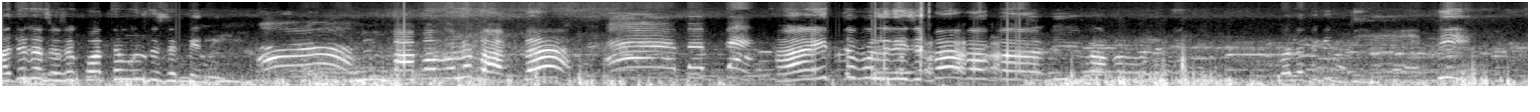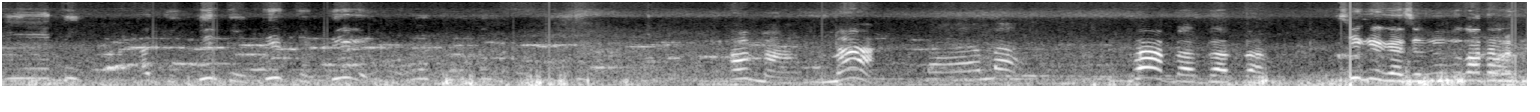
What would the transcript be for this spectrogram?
আর ঠিক কথা বলতে শেখেনি তুমি বাবা বলো, বাবা। হ্যাঁ এই তো বলে দিয়েছে, বাবা বাবা বলে দিদি বলে দেখি, দিদি দিদি দিদি দিদি। ও মামা। বাবা বাবা। শিখে গেছে, তুমি কথা বলতে।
